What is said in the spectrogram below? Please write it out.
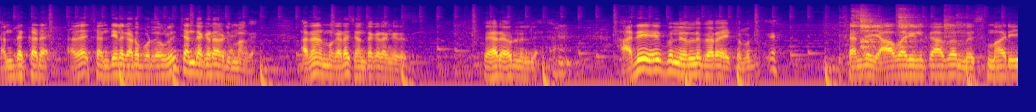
சந்தைக்கடை அதாவது சந்தையில் கடை போடுறவங்களுக்கு சந்தைக்கடை அப்படிம்பாங்க. அதான் நம்ம கடை சந்தைக்கடைங்கிறது. வேற ஒன்றும் இல்லை. அதே இப்போ நல்ல பேர் ஆகிட்டு நமக்கு சந்தை வியாபாரிகளுக்காக மெஸ் மாதிரி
